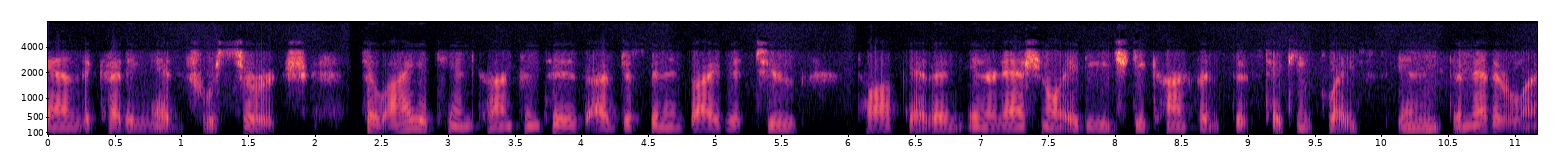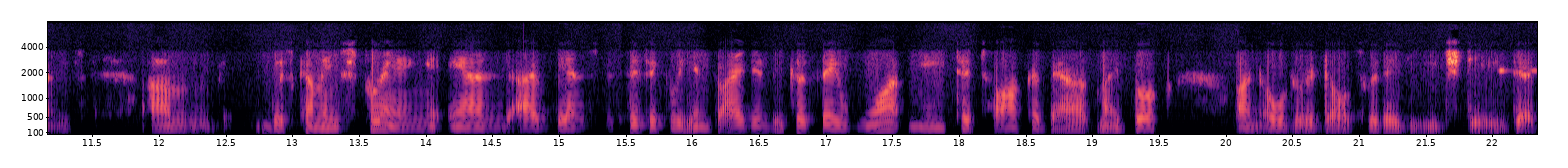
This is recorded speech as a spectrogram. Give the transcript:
and the cutting edge research. So I attend conferences. I've just been invited to talk at an international ADHD conference that's taking place in the Netherlands um, this coming spring. And I've been specifically invited because they want me to talk about my book on older adults with ADHD, that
